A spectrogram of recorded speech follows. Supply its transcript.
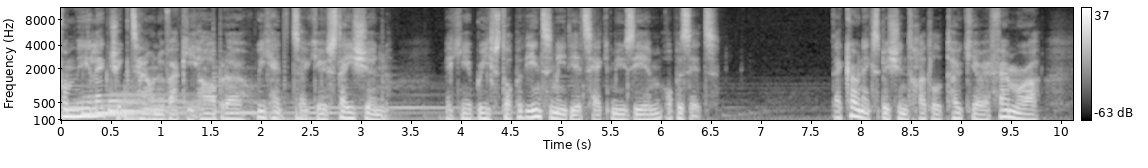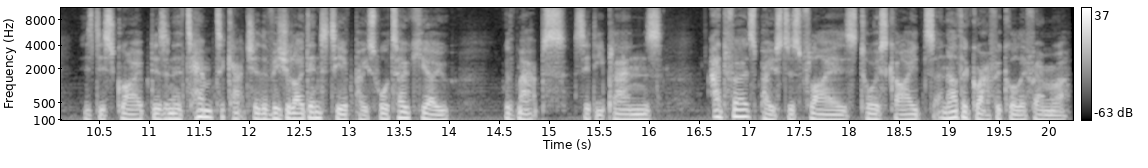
From the electric town of Akihabara, we head to Tokyo Station, making a brief stop at the Intermediatheque Museum opposite. Their current exhibition, titled Tokyo Ephemera, is described as an attempt to capture the visual identity of post war Tokyo, with maps, city plans, adverts, posters, flyers, tourist guides, and other graphical ephemera.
